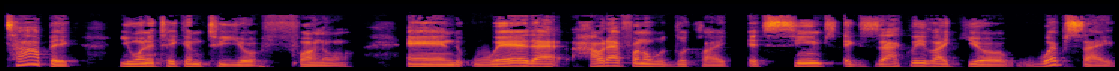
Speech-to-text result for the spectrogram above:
topic, you want to take them to your funnel and where that, how that funnel would look like. It seems exactly like your website,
